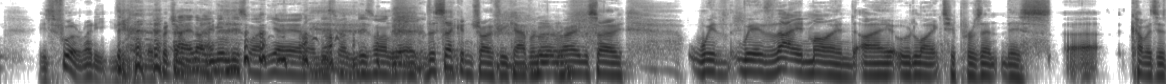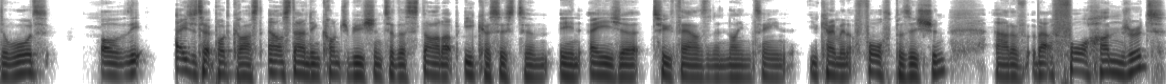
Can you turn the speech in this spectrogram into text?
it's full already. You know, that's what you I mean, know you right? mean this one. Yeah, yeah, no, this one, this one. Yeah. the second trophy cabinet, right? So, with with that in mind, I would like to present this uh, coveted award of the Asia Tech Podcast Outstanding Contribution to the Startup Ecosystem in Asia 2019. You came in at fourth position out of about 400.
